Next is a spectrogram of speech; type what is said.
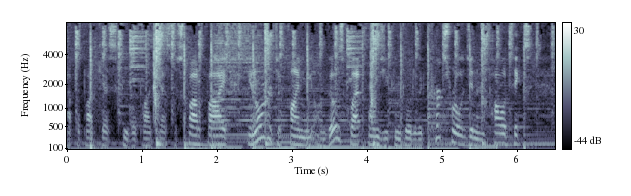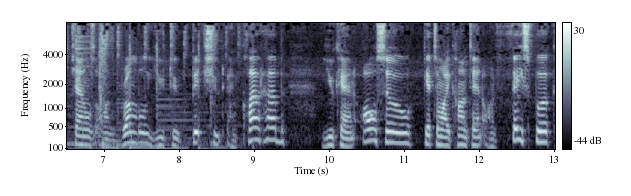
Apple Podcasts, Google Podcasts, or Spotify. In order to find me on those platforms, you can go to the Kurt's Religion and Politics channels on Rumble, YouTube, BitChute, and CloutHub. You can also get to my content on Facebook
